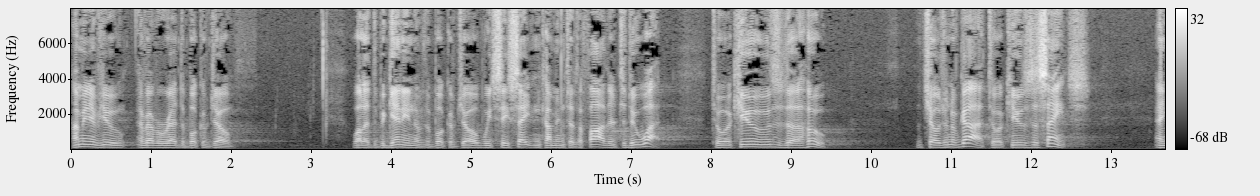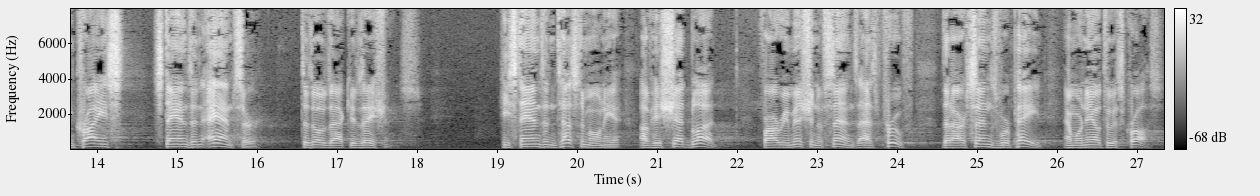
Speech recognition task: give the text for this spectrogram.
How many of you have ever read the book of Job? Well, at the beginning of the book of Job, we see Satan come into the Father to do what? To accuse the who? The children of God, to accuse the saints. And Christ stands in answer to those accusations. He stands in testimony of his shed blood for our remission of sins as proof that our sins were paid and were nailed to his cross.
